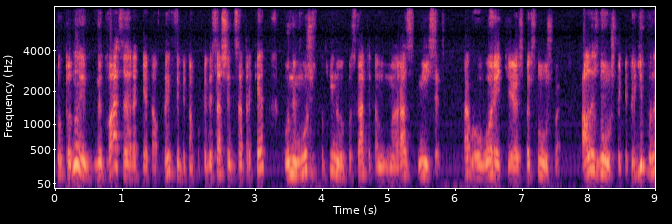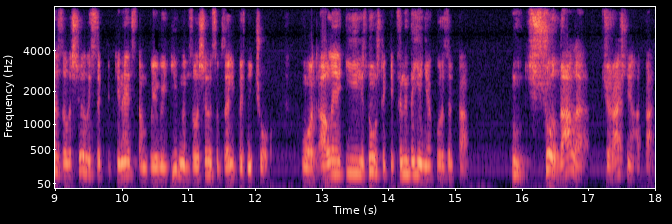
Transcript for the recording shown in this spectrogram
Тобто, ну не 20 ракет, а в принципі там по 50-60 ракет вони можуть спокійно випускати там раз в місяць. Так говорять е, спецслужби. Але знову ж таки, тоді б вони залишилися під кінець там бойових дій, вони б залишилися взагалі без нічого. От але і знову ж таки, це не дає ніякого результату. Ну що дала вчорашня атака?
